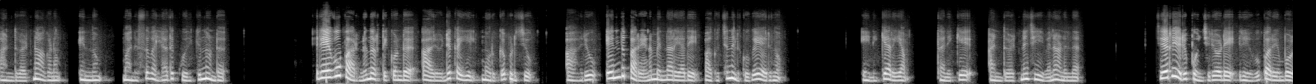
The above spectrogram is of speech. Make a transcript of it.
അണ്ടുവേട്ടനാകണം എന്നും മനസ്സ് വല്ലാതെ കൊതിക്കുന്നുണ്ട് രഘു പറഞ്ഞു നിർത്തിക്കൊണ്ട് ആരുവിന്റെ കയ്യിൽ മുറുക്കെ പിടിച്ചു. ആരു എന്ത് പറയണമെന്നറിയാതെ പകച്ചു നിൽക്കുകയായിരുന്നു. എനിക്കറിയാം തനിക്ക് അൻതുവേട്ടന് ജീവനാണെന്ന്. ചെറിയൊരു പുഞ്ചിരിയോടെ രഘു പറയുമ്പോൾ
